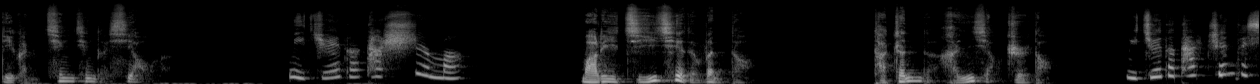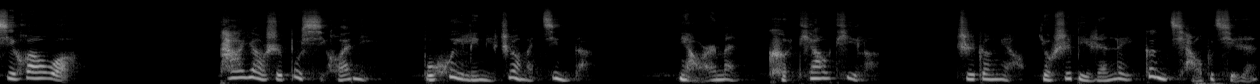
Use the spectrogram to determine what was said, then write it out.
迪肯轻轻的笑了。你觉得他是吗？玛丽急切的问道。他真的很想知道。你觉得他真的喜欢我？他要是不喜欢你，不会离你这么近的。鸟儿们可挑剔了，知更鸟有时比人类更瞧不起人。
